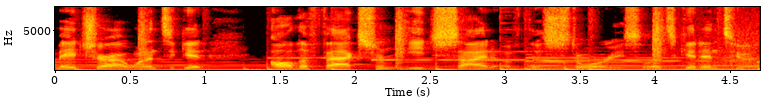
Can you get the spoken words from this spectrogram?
made sure I wanted to get all the facts from each side of the story. So let's get into it.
